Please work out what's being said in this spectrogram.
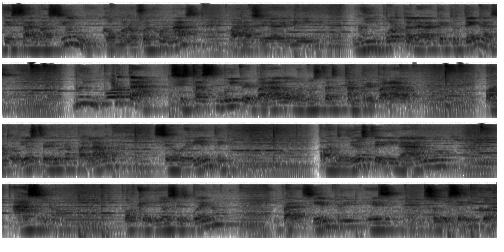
de salvación, como lo fue Jonás para la ciudad de Nínive. No importa la edad que tú tengas, no importa si estás muy preparado o no estás tan preparado. Cuando Dios te dé una palabra, sé obediente. Cuando Dios te diga algo, hazlo, porque Dios es bueno y para siempre es su misericordia.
